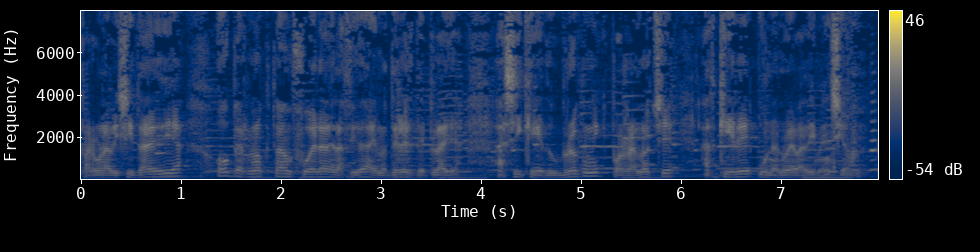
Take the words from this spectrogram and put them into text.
para una visita de día o pernoctan fuera de la ciudad en hoteles de playa. Así que Dubrovnik por la noche adquiere una nueva dimensión.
